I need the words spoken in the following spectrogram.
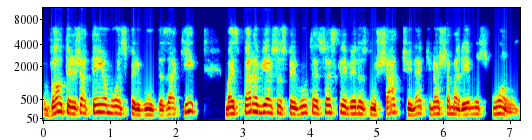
Walter, já tenho algumas perguntas aqui. Mas para enviar suas perguntas, é só escrevê-las no chat, né, que nós chamaremos um a um.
